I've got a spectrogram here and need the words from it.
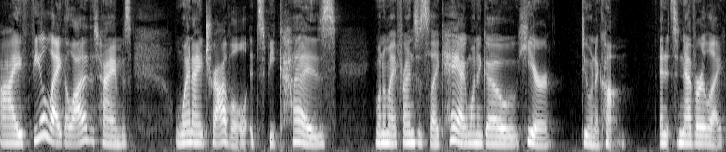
I feel like a lot of the times when I travel, it's because one of my friends is like, hey, I want to go here. Do you want to come? And it's never like,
